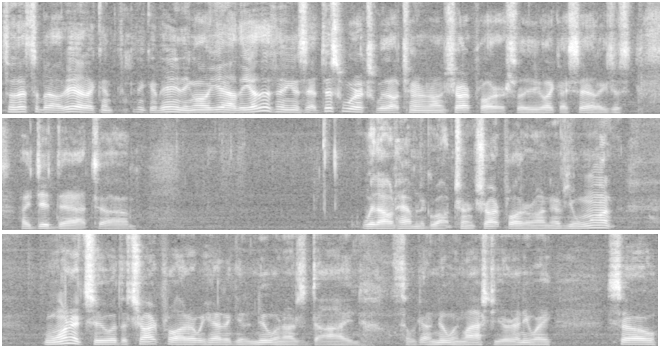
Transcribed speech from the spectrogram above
so that's about it. I can think of anything. Oh yeah, the other thing is that this works without turning on chart plotter. So like I said, I just I did that um, without having to go out and turn chart plotter on. If you want wanted to with the chart plotter, we had to get a new one. Ours died, so we got a new one last year anyway. So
